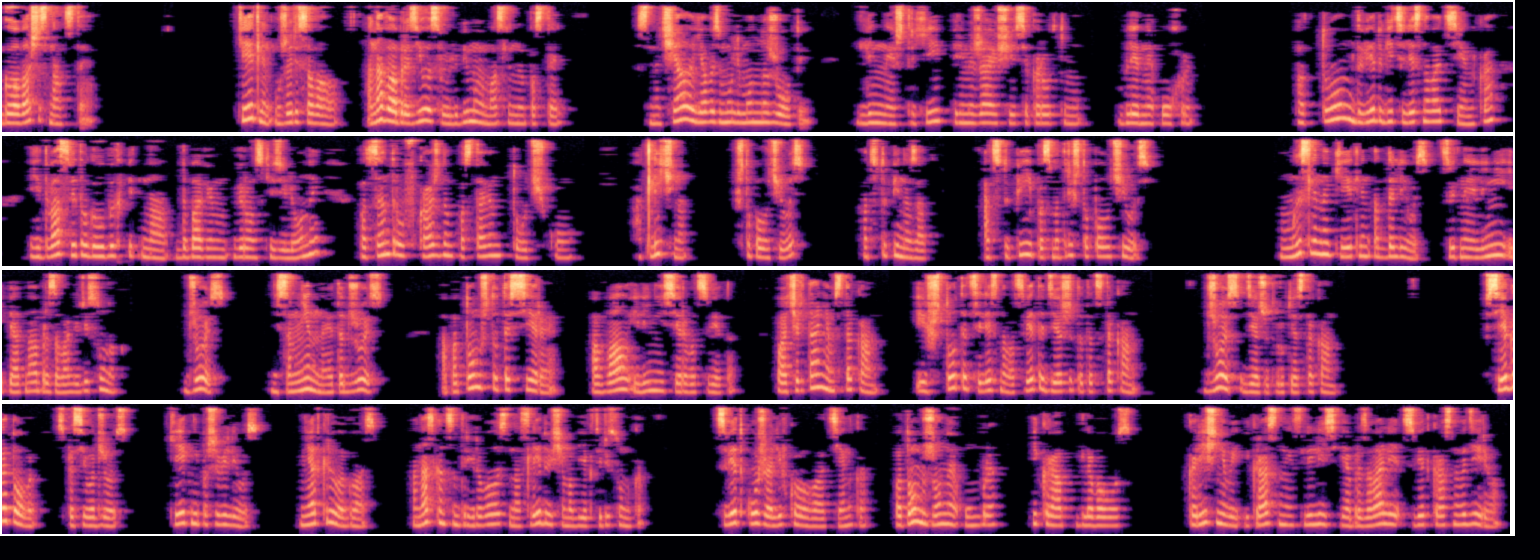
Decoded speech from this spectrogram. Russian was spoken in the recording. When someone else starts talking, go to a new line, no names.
Глава шестнадцатая Кейтлин уже рисовала. Она вообразила свою любимую масляную пастель. Сначала я возьму лимонно-желтый. Длинные штрихи, перемежающиеся короткими, бледной охры. Потом две дуги телесного оттенка и два светло-голубых пятна. Добавим веронский зеленый. По центру в каждом поставим точку. Отлично! Что получилось? Отступи назад. Отступи и посмотри, что получилось. Мысленно Кейтлин отдалилась. Цветные линии и пятна образовали рисунок. Джойс. Несомненно, это Джойс. А потом что-то серое. Овал и линии серого цвета. По очертаниям стакан. И что-то телесного цвета держит этот стакан. Джойс держит в руке стакан. «Все готовы?» – спросила Джойс. Кейт не пошевелилась, не открыла глаз. Она сконцентрировалась на следующем объекте рисунка. Цвет кожи оливкового оттенка, потом жженая умбра и краб для волос. Коричневый и красный слились и образовали цвет красного дерева.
